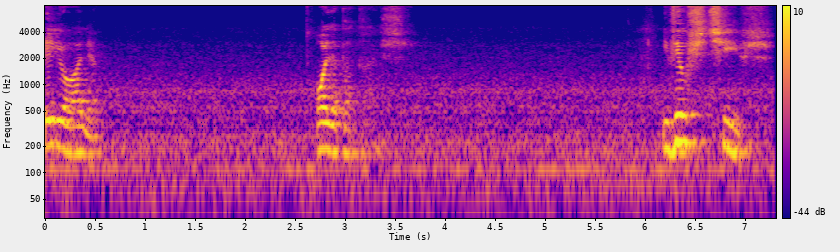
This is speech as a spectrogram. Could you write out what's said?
Ele olha. Olha para trás. E vê os tios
